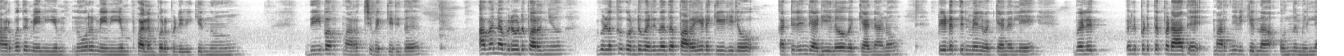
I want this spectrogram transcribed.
അറുപത് മേനിയും നൂറ് മേനിയും ഫലം പുറപ്പെടുവിക്കുന്നു. ദീപം മറച്ചു വെക്കരുത് അവൻ അവരോട് പറഞ്ഞു വിളക്ക് കൊണ്ടുവരുന്നത് പറയുടെ കീഴിലോ കട്ടിലിന്റെ അടിയിലോ വയ്ക്കാനാണോ പീഠത്തിന്മേൽ വയ്ക്കാനല്ലേ വെളി വെളിപ്പെടുത്തപ്പെടാതെ മറിഞ്ഞിരിക്കുന്ന ഒന്നുമില്ല.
